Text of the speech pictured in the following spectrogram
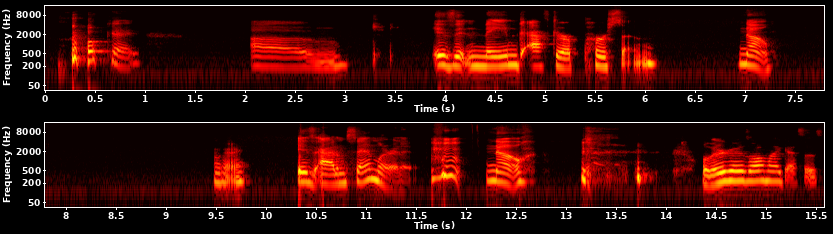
okay. Um, is it named after a person? No. Okay. Is Adam Sandler in it? No. Well, there goes all my guesses.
